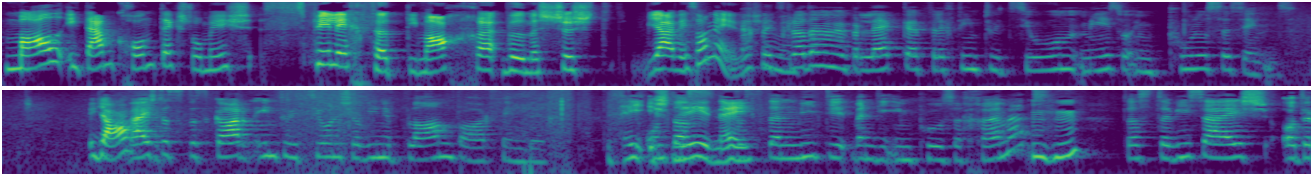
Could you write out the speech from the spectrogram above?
mal in dem Kontext, wo man ist, vielleicht sollte machen, weil man es sonst, ja, ich weiß auch nicht. Ich bin jetzt gerade am überlegen, ob vielleicht Intuition mehr so Impulse sind. Ja, Weißt du, dass das gar Intuition ist ja wie nicht planbar, finde ich. hey, ist Und dass, nicht, nein. dass dann wie die, wenn die Impulse kommen, Mhm. dass du wie sagst, oder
